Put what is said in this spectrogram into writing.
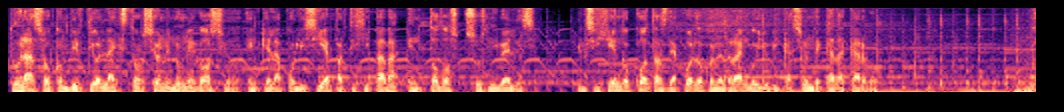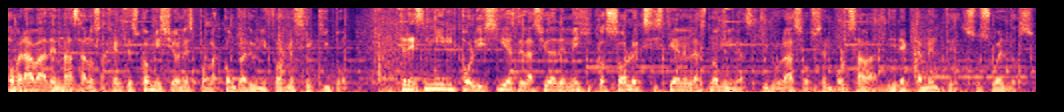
Durazo convirtió la extorsión en un negocio en que la policía participaba en todos sus niveles, exigiendo cuotas de acuerdo con el rango y ubicación de cada cargo. Cobraba además a los agentes comisiones por la compra de uniformes y equipo. 3.000 policías de la Ciudad de México solo existían en las nóminas y Durazo se embolsaba directamente sus sueldos.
